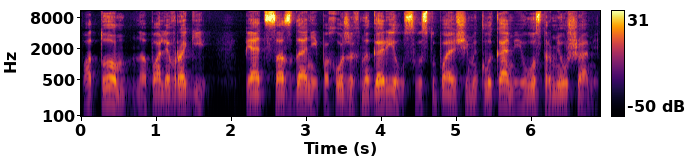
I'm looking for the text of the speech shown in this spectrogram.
Потом напали враги. Пять созданий, похожих на горилл, с выступающими клыками и острыми ушами.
